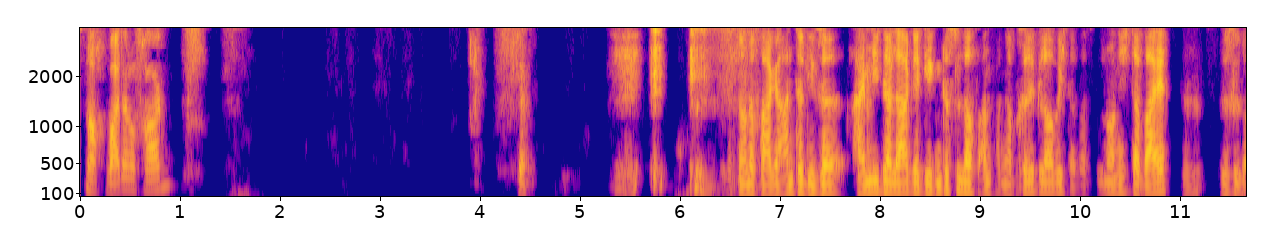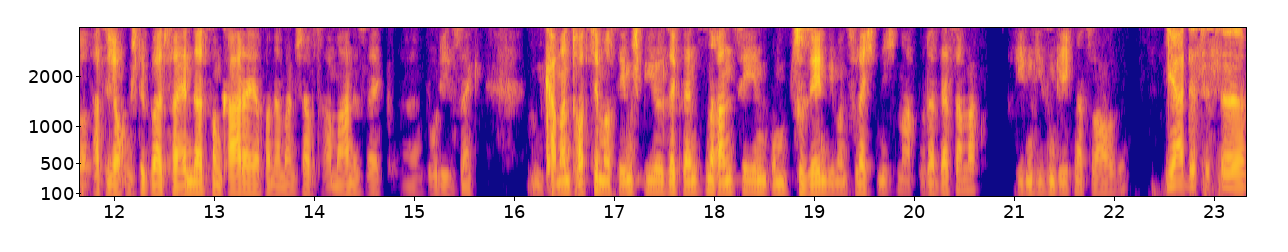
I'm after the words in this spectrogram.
Gibt's noch weitere Fragen? Steff. Ich habe noch eine Frage, Ante. Diese Heimniederlage gegen Düsseldorf Anfang April, glaube ich, da warst du noch nicht dabei. Mhm. Düsseldorf hat sich auch ein Stück weit verändert vom Kader her, von der Mannschaft. Rahman ist weg, äh, Dodi ist weg. Kann man trotzdem aus dem Spiel Sequenzen ranziehen, um zu sehen, wie man es vielleicht nicht macht oder besser macht gegen diesen Gegner zu Hause? Ja, das ist äh,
